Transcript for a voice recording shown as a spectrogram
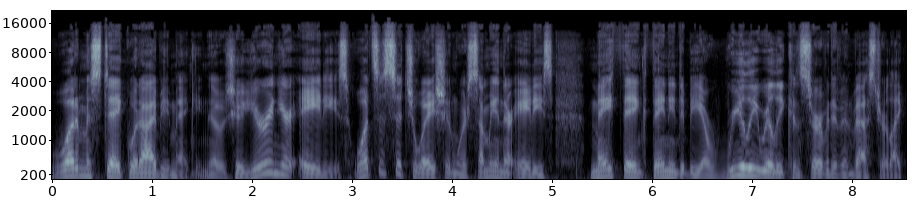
what a mistake would I be making? So you're in your 80s. What's a situation where somebody in their 80s may think they need to be a really, really conservative investor? Like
